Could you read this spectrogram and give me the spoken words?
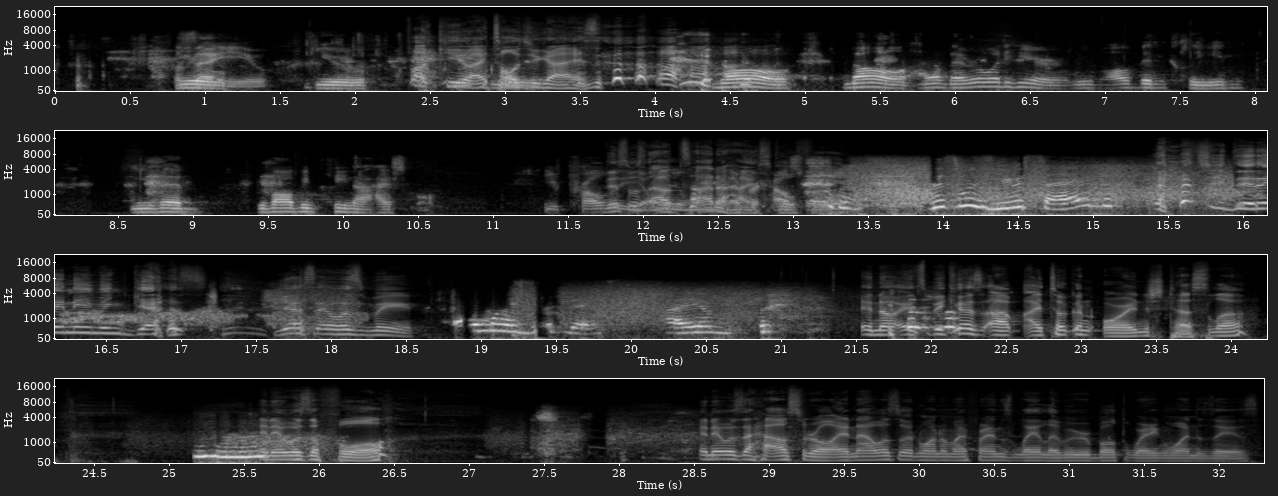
Was that you? You. Fuck you! I told you guys. No, no. Out of everyone here, we've all been clean. Even we've all been clean at high school. You probably. This was outside of high school, house. This was you said? she didn't even guess. Yes, it was me. Oh my goodness. I am. You know, it's because um, I took an orange Tesla Mhm. and it was a full. And it was a house roll, and I was with one of my friends, Layla. We were both wearing onesies,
